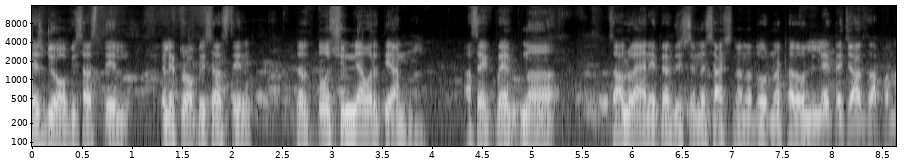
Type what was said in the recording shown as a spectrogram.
एस डी ऑफिस असतील कलेक्टर ऑफिस असतील तर तो शून्यावरती आणणं असा एक प्रयत्न चालू आहे आणि त्या दृष्टीनं शासनानं धोरणं ठरवलेली आहे. त्याच्या आज आपण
